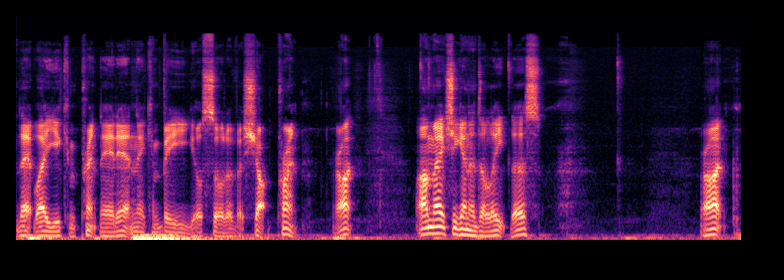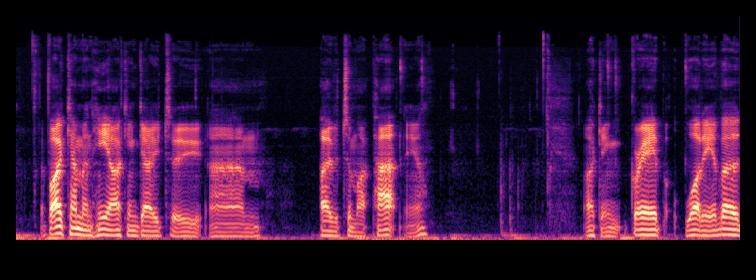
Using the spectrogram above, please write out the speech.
that way you can print that out and it can be your sort of a shop print, right? I'm actually going to delete this, right? If I come in here, I can go to um, over to my part now. I can grab whatever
